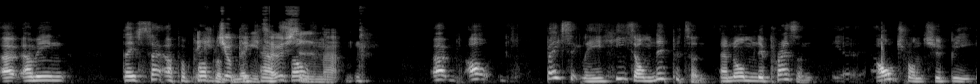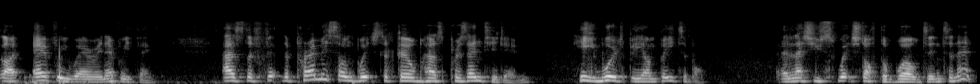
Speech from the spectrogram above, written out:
Uh, I mean, they've set up a problem can jump they can't toaster solve. that. Uh, oh, basically, he's omnipotent and omnipresent. Ultron should be like everywhere in everything. As the fi- the premise on which the film has presented him, he would be unbeatable, unless you switched off the world's internet.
